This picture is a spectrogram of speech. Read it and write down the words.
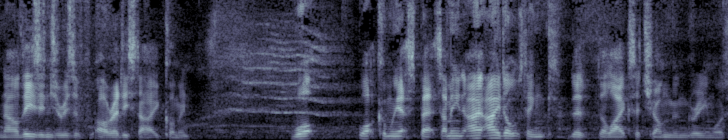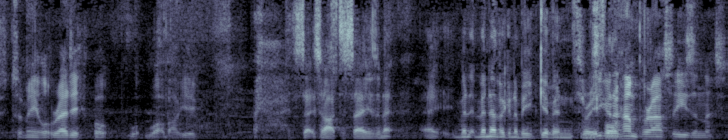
Now, these injuries have already started coming. What what can we expect? I mean, I, I don't think the, the likes of Chong and Greenwood to me look ready. But wh- what about you? It's, it's hard to say, isn't it? Uh, They're never going to be given three, Is it going to hamper our season? This.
